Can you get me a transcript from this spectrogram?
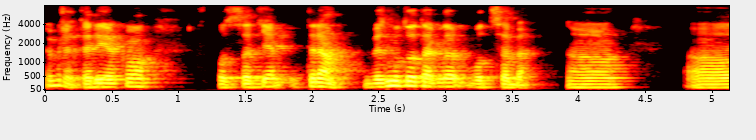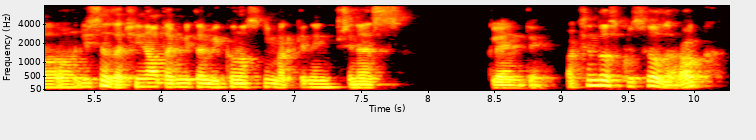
Dobře, tedy jako v podstatě, teda vezmu to takhle od sebe. Uh, uh, když jsem začínal, tak mi ten výkonnostní marketing přines klienty. Pak jsem to zkusil za rok,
